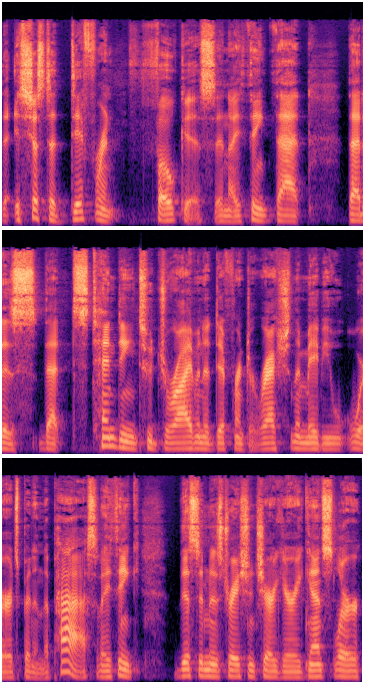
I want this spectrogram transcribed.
it's just a different focus. And I think that that is that's tending to drive in a different direction than maybe where it's been in the past. And I think this administration, Chair Gary Gensler,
